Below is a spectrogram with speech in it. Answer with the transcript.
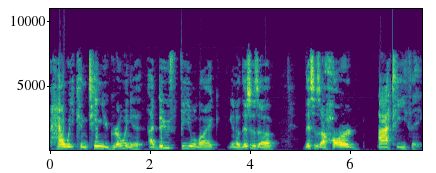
how we continue growing it, I do feel like you know this is a this is a hard IT thing.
